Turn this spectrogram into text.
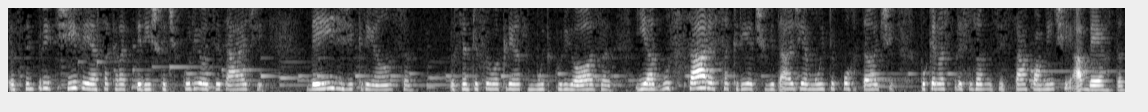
eu sempre tive essa característica de curiosidade desde criança. Eu sempre fui uma criança muito curiosa e aguçar essa criatividade é muito importante porque nós precisamos estar com a mente aberta.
